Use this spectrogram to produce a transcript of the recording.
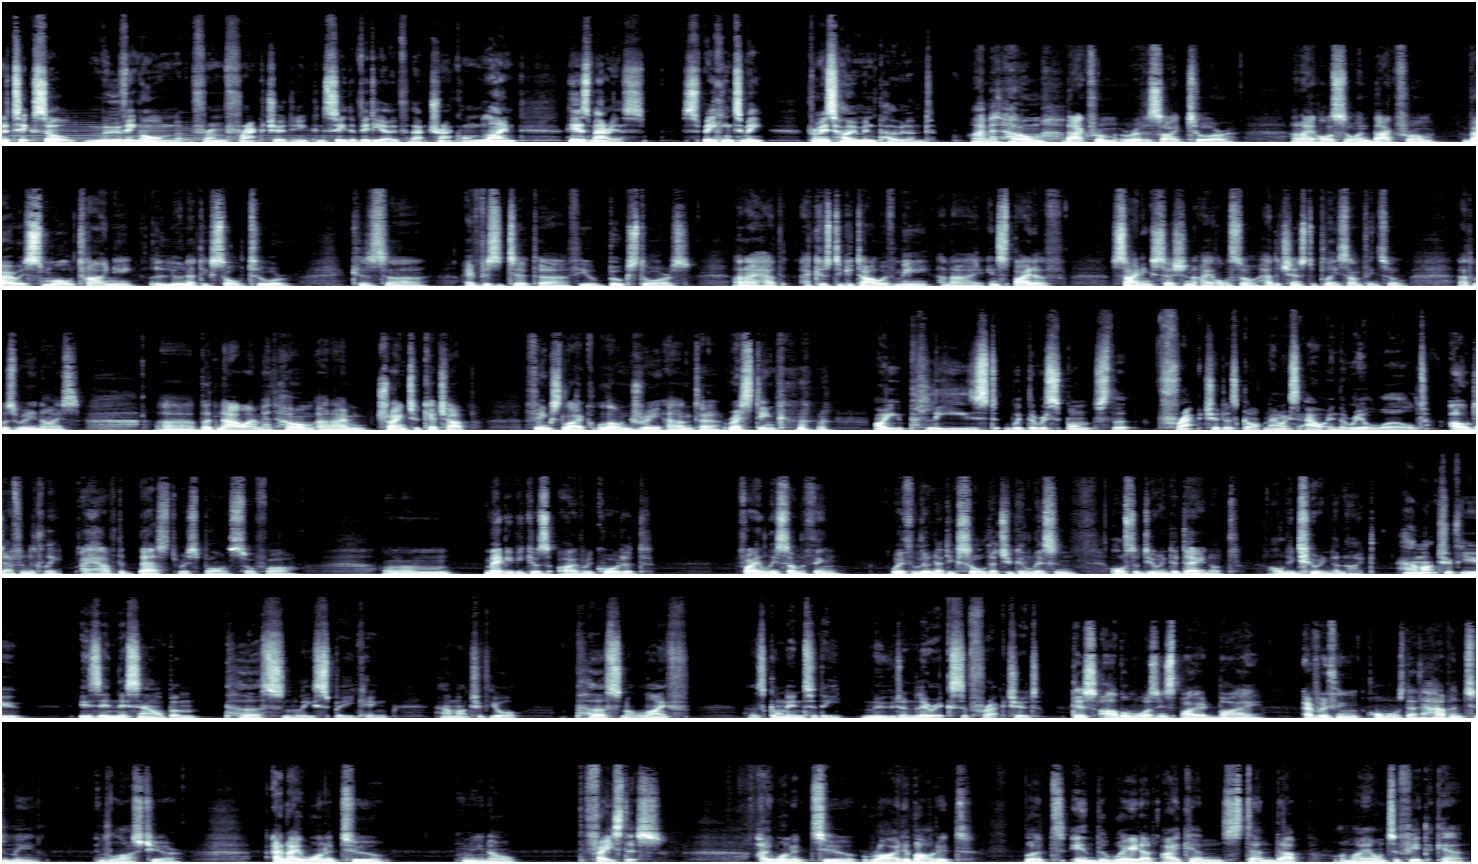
Lunatic Soul, moving on from Fractured, and you can see the video for that track online. Here's Mariusz speaking to me from his home in Poland. I'm at home, back from Riverside tour, and I also went back from very small, tiny Lunatic Soul tour, because uh, I visited a few bookstores, and I had acoustic guitar with me, and I, in spite of signing session, I also had the chance to play something. So that was really nice. Uh, but now I'm at home and I'm trying to catch up things like laundry and uh, resting. Are you pleased with the response that Fractured has got now it's out in the real world? Oh, definitely. I have the best response so far. Um, maybe because I've recorded finally something with Lunatic Soul that you can listen also during the day, not only during the night. How much of you is in this album, personally speaking? How much of your personal life has gone into the mood and lyrics of Fractured? This album was inspired by everything almost that happened to me in the last year. And I wanted to, you know, face this. I wanted to write about it, but in the way that I can stand up on my own to fit again.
